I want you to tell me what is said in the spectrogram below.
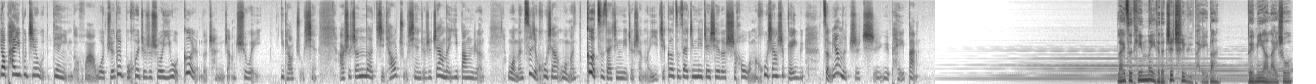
要拍一部街舞的电影的话，我绝对不会就是说以我个人的成长去为一条主线，而是真的几条主线就是这样的一帮人。我们自己互相，我们各自在经历着什么，以及各自在经历这些的时候，我们互相是给予怎么样的支持与陪伴。来自 Teammate 的支持与陪伴，对米娅来说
